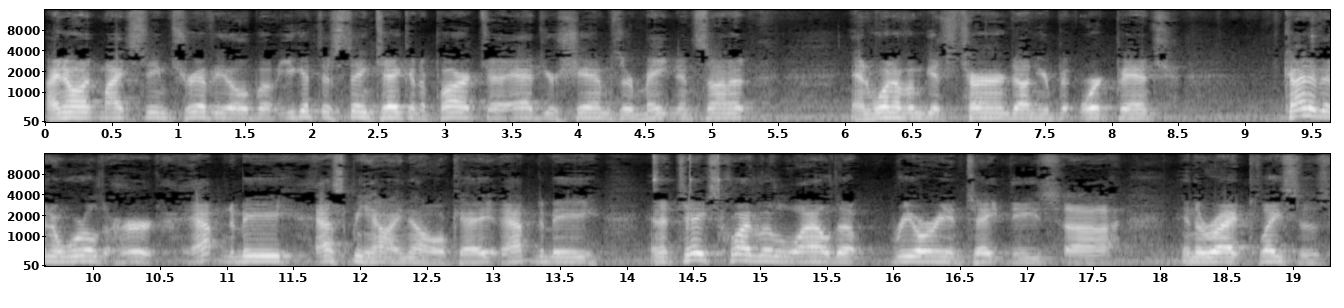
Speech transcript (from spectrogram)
I know it might seem trivial, but you get this thing taken apart to add your shims or maintenance on it, and one of them gets turned on your workbench, kind of in a world of hurt. It happened to me, ask me how I know, okay? It happened to me, and it takes quite a little while to reorientate these uh, in the right places.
